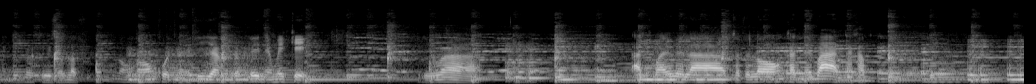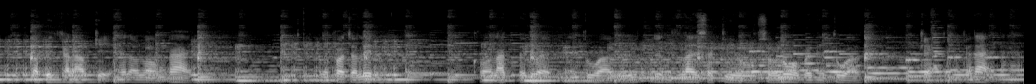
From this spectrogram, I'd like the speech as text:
อันนี้ก็คือสำหรับน้องๆคนไหนที่ยังแบบเล่นยังไม่เก่ง หรือว่าอัดไว้เวลาจะไปร้องกันในบ้านนะครับ ก็เป็นคาราโอเกะให้เราร้องได้ แล้วก็จะเล่น รัสไปด้วยในตัวหรือเล่นไล่สกิลโซโล่ไปในตัวแก่งกันก็ได้นะฮะ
